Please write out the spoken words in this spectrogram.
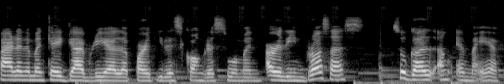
Para naman kay Gabriela Partyless Congresswoman Arlene Brosas, sugal ang MIF.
